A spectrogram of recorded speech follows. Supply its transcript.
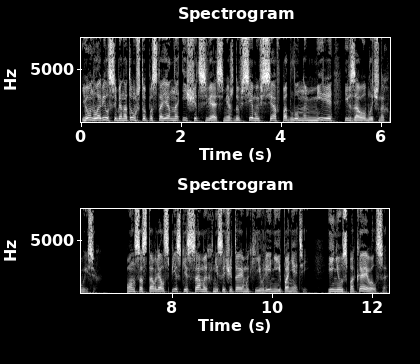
И он ловил себя на том, что постоянно ищет связь между всем и вся в подлунном мире и в заоблачных высях. Он составлял списки самых несочетаемых явлений и понятий и не успокаивался,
